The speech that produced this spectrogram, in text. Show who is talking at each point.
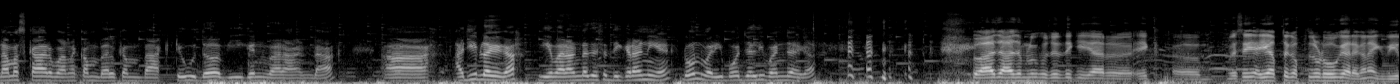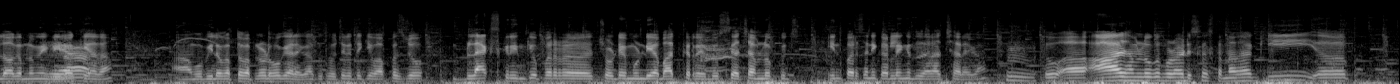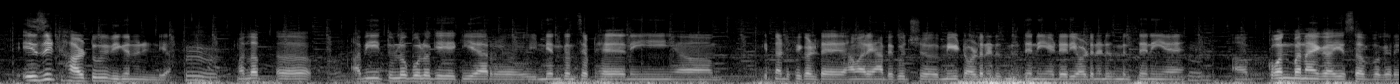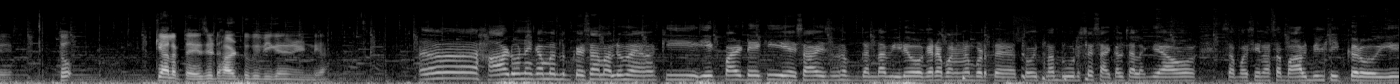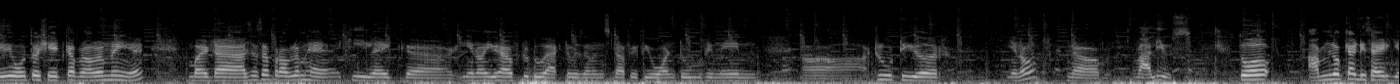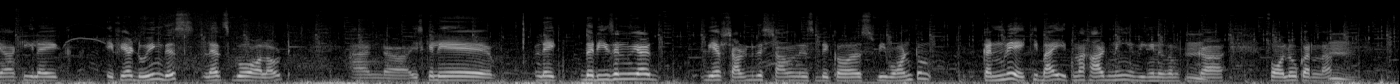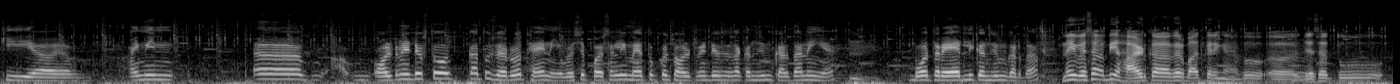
Speaker 1: नमस्कार vanakkam welcome back to the Vegan Veranda. अजीब लगेगा ये वरांडा जैसे दिख रहा नहीं है। डोंट वरी बहुत जल्दी बन जाएगा।
Speaker 2: तो आज आज हम लोग सोच रहे थे कि यार एक अ, वैसे ये अब तक अपलोड हो गया रहेगा ना एक वीलॉग हम लोग ने वीलॉग किया था। आ, वो वीलॉग अब तक अपलोड हो गया रहेगा तो सोच रहे थे कि वापस जो ब्लैक स्क्रीन के ऊपर छोटे मुंडिया बात कर रहे हैं तो उससे अच्छा हम लोग कुछ इन पर्सन ही कर लेंगे तो ज़्यादा अच्छा रहेगा।
Speaker 1: हम्म,
Speaker 2: तो अ, आज हम लोग को थोड़ा डिस्कस करना था कि is it hard to be vegan in India मतलब आ, अभी तुम लोग बोलोगे कि यार इंडियन कंसेप्ट है नहीं आ, कितना डिफ़िकल्ट है हमारे यहाँ पे कुछ मीट ऑल्टरनेटिव मिलते नहीं है डेयरी ऑल्टरनेटिव मिलते नहीं है आ, कौन बनाएगा ये सब वगैरह? तो क्या लगता है is it hard to be vegan in India
Speaker 1: hard होने का मतलब कैसा मालूम है कि एक पार्ट है कि ऐसा ऐसा सब गंदा वीडियो वगैरह बनाना पड़ता है तो इतना दूर से साइकिल चला के आओ सब पसीना, सब बाल बिल ठीक करो, ये, वो तो शेड का प्रॉब्लम नहीं है बट ऐसा सब प्रॉब्लम है कि like you know you have to do activism and stuff if you want to remain true to your you know values तो हम लोग क्या डिसाइड किया कि like if you are doing this let's go all out and इसके लिए like the reason we are we have started this channel is because we want to convey कि भाई इतना hard नहीं है veganism
Speaker 2: mm.
Speaker 1: का follow करना
Speaker 2: mm.
Speaker 1: कि uh, I mean alternative uh, तो का तो ज़रूरत है नहीं वैसे पर्सनली मैं तो कुछ ऑल्टरनेटिव ऐसा कंज्यूम करता नहीं है
Speaker 2: हम्म।
Speaker 1: बहुत रेयरली कंज्यूम करता।
Speaker 2: नहीं वैसे अभी हार्ड का अगर बात करेंगे ना तो जैसा तू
